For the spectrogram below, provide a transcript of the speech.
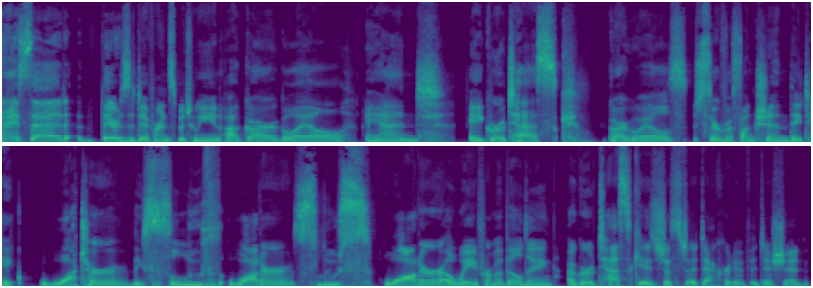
I said, there's a difference between a gargoyle and a grotesque. Gargoyles serve a function, they take water, they sleuth water, sluice water away from a building. A grotesque is just a decorative addition.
